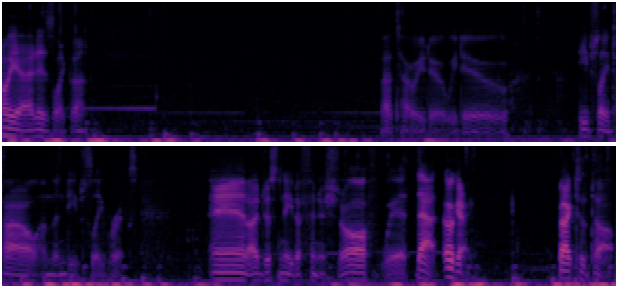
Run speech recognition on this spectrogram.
Oh yeah, it is like that. That's how we do it. We do deepslate tile and then deepslate bricks. And I just need to finish it off with that. Okay, back to the top.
